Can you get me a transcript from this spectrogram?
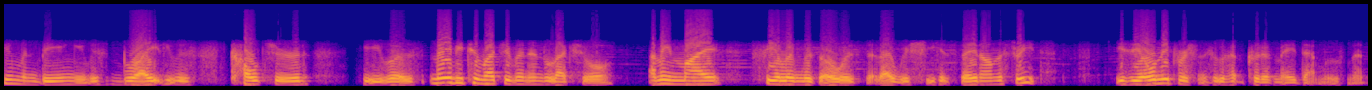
human being. He was bright. He was cultured. He was maybe too much of an intellectual. I mean, my feeling was always that I wish he had stayed on the streets. He's the only person who ha- could have made that movement,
